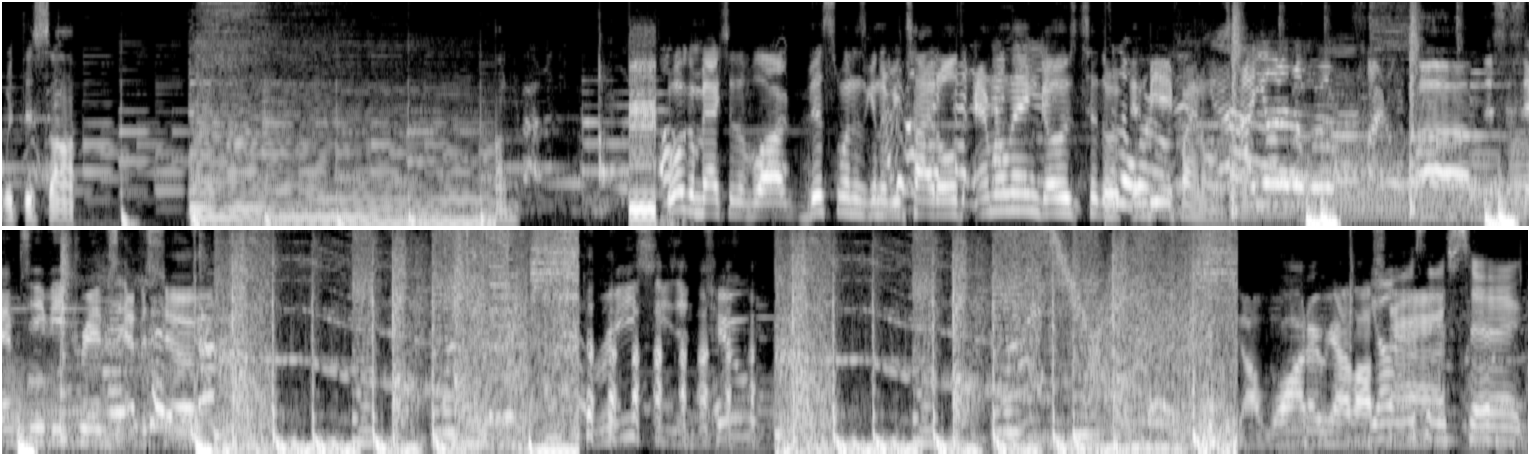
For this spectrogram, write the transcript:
With this song. Welcome back to the vlog. This one is going to be titled Emerlin Goes to the NBA Finals. I go to the world final. This is MTV Cribs episode three, season two. We got water, we got a lot of Yo, this is snacks.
